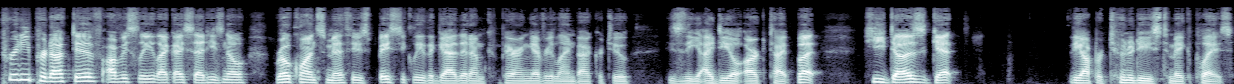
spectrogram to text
pretty productive. Obviously, like I said, he's no Roquan Smith. He's basically the guy that I'm comparing every linebacker to. He's the ideal archetype, but he does get the opportunities to make plays.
